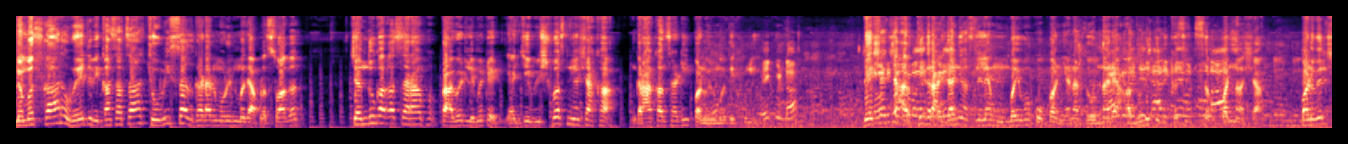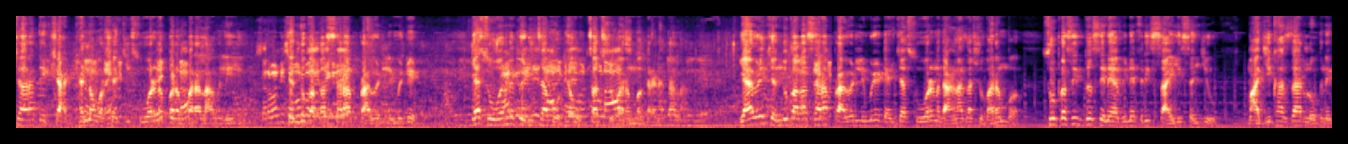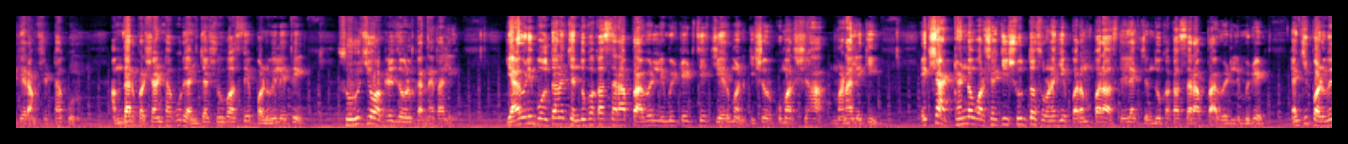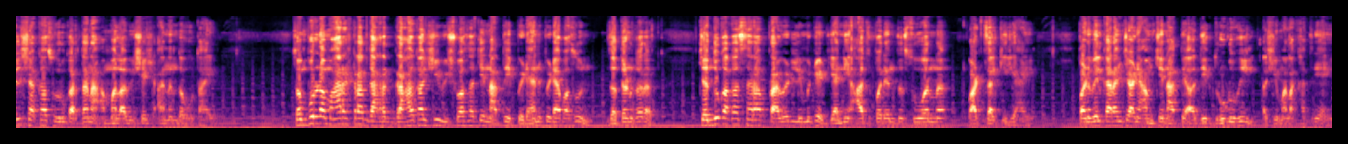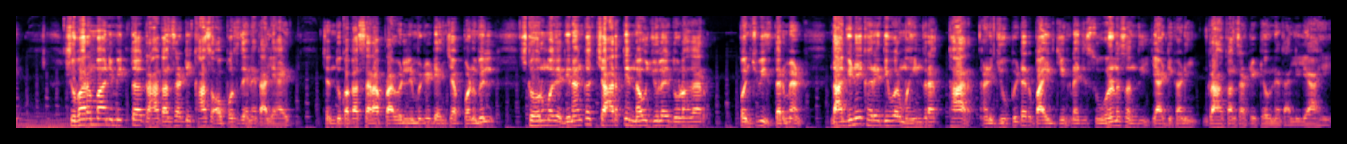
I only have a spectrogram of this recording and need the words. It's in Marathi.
नमस्कार वेद विकासाचा चोवीस तास घडामोडींमध्ये आपलं स्वागत. चंदू काका सराफ प्रायव्हेट लिमिटेड यांची विश्वसनीय शाखा ग्राहकांसाठी पनवेलमध्ये खुली. एक मिनिट देशाची आर्थिक राजधानी असलेल्या मुंबई व कोकण यांना जोडणाऱ्या आधुनिक विकसित संपन्न अशा पनवेल शहरात एकशे अठ्ठ्याण्णव वर्षाची सुवर्ण परंपरा लावलेली चंदू काका सराफ प्रायव्हेट लिमिटेड. या सुवर्ण पेढीचा मोठ्या उत्साहात शुभारंभ करण्यात आला. यावेळी चंदुकाका सराफ प्रायव्हेट लिमिटेड यांच्या सुवर्ण दालनाचा शुभारंभ. सुप्रसिद्ध सिने अभिनेत्री सायली संजीव माजी खासदार लोकनेते रामशेठ ठाकूर आमदार प्रशांत ठाकूर यांच्या शुभ हस्ते पनवेल येथे सुरुची हॉटेल जवळ करण्यात आले. यावेळी बोलताना चंदुकाका सराफ प्रायव्हेट लिमिटेडचे चेअरमन किशोर कुमार शहा म्हणाले की एकशे अठ्ठ्याण्णव वर्षाची शुद्ध सोन्याची परंपरा असलेल्या चंदुकाका सराफ प्रायव्हेट लिमिटेड यांची पनवेल शाखा सुरू करताना आम्हाला विशेष आनंद होत आहे. संपूर्ण महाराष्ट्रात ग्राहकांशी विश्वासाचे नाते पिढ्यानपिढ्यापासून जतन करत चंदूकाका सराफ प्रायव्हेट लिमिटेड यांनी आजपर्यंत सुवर्ण वाटचाल केली आहे. पनवेलकरांचे आणि आमचे नाते अधिक दृढ होईल अशी मला खात्री आहे. शुभारंभानिमित्त ग्राहकांसाठी खास ऑफर्स देण्यात आले आहेत. चंदूकाका सराफ प्रायव्हेट लिमिटेड यांच्या पनवेल स्टोअरमध्ये दिनांक चार ते नऊ जुलै दोन हजार पंचवीस दरम्यान दागिने खरेदीवर महिंद्रा थार आणि ज्युपिटर बाईक जिंकण्याची सुवर्ण संधी या ठिकाणी ग्राहकांसाठी ठेवण्यात आलेली आहे.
